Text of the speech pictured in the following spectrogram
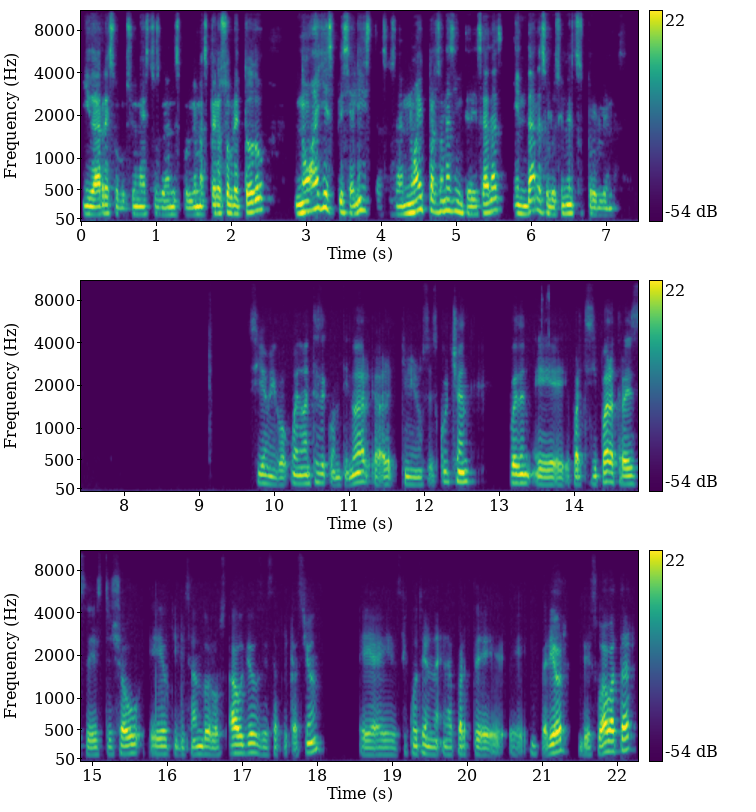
y dar resolución a estos grandes problemas, pero sobre todo no hay especialistas, o sea, no hay personas interesadas en dar resolución a estos problemas. Sí, amigo. Bueno, antes de continuar, quienes nos escuchan pueden eh, participar a través de este show eh, utilizando los audios de esta aplicación. Eh, se encuentran en la, parte inferior de su avatar.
